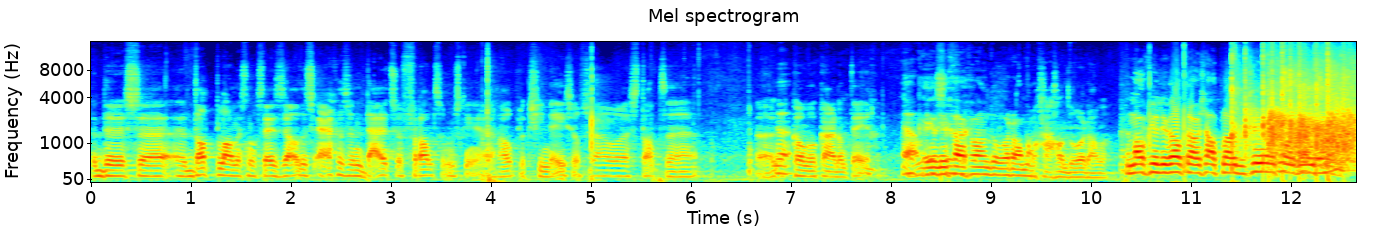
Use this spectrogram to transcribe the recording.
Dus eh, dat plan is nog steeds hetzelfde. Dus ergens een Duitse, Franse, misschien eh, hopelijk Chinese of zo eh, stad. Ja. komen we elkaar dan tegen. Ja, maar jullie super. gaan gewoon doorrammen. We gaan gewoon doordammen. Dan mogen jullie wel trouwens applaudisseren voor deze.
